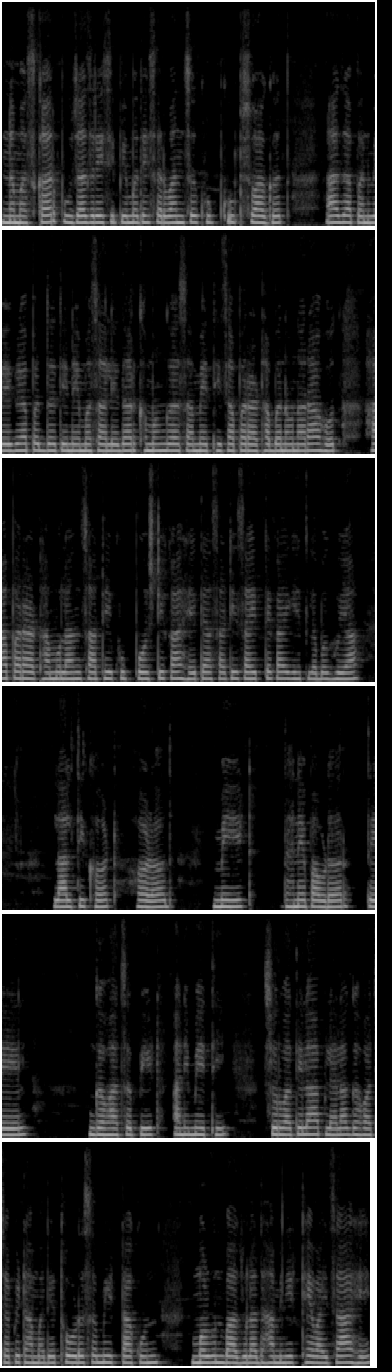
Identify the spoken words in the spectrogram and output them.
नमस्कार पूजाज रेसिपीमध्ये सर्वांचं खूप खूप स्वागत. आज आपण वेगळ्या पद्धतीने मसालेदार खमंग असा मेथीचा पराठा बनवणार आहोत. हा पराठा मुलांसाठी खूप पौष्टिक आहे त्यासाठी साहित्य काय घेतलं बघूया. लाल तिखट हळद मीठ धने पावडर तेल गव्हाचं पीठ आणि मेथी. सुरुवातीला आपल्याला गव्हाच्या पिठामध्ये थोडंसं मीठ टाकून मळून बाजूला दहा मिनिट ठेवायचं आहे.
